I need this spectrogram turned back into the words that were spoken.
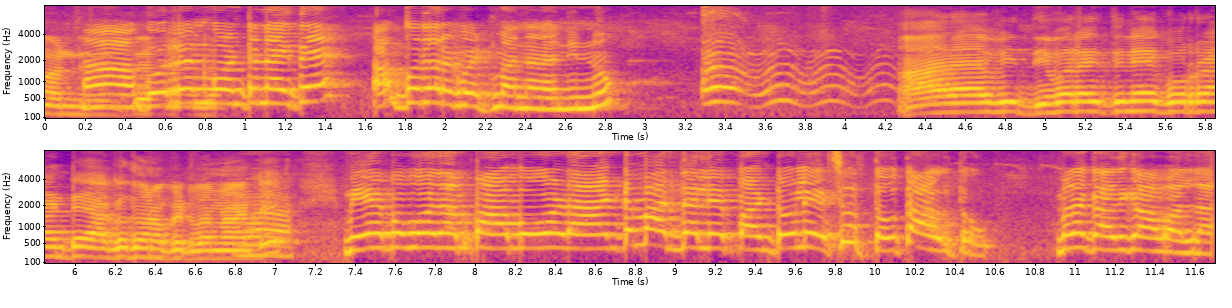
అని ఆ, గొర్రెను కొంటనైతే అగ్గు ధరకు పెట్టమన్నా నిన్ను? అరే అవి దివరైతేనే గుర్ర అంటే అగ్గదోన పెట్టుకున్నా అంటే? మేపబోదాం పాపోడా అంటే మద్దలే పంటలు వేసొస్తావు తాగుతావు. మనకు అది కావాలా?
